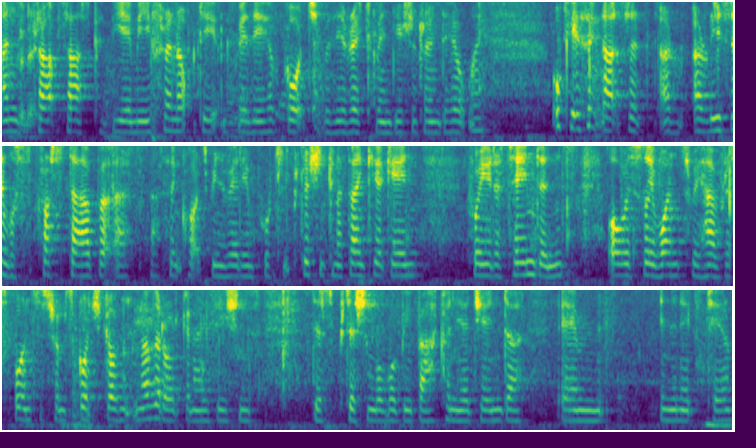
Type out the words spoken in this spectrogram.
And perhaps ask the BMA for an update on where they have got to with their recommendations around the helpline. Okay, I think that's a, a, a reasonable first stab at a, I think what's been a very important petition. Can I thank you again for your attendance. Obviously, once we have responses from Scottish Government and other organisations, this petition will, will be back on the agenda um, in the next term.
